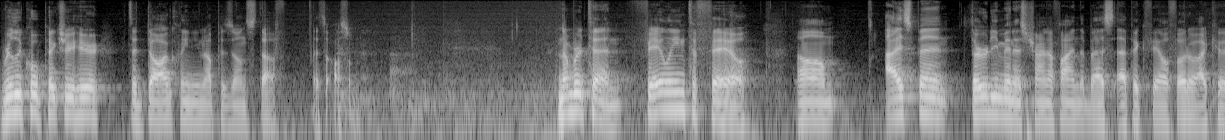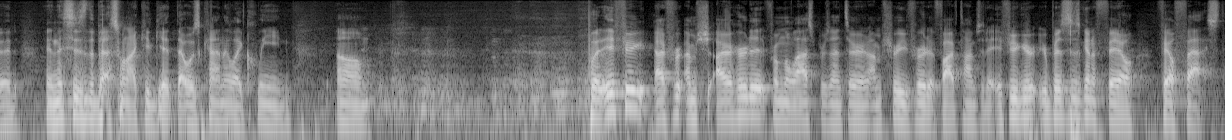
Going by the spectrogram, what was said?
Really cool picture here. It's a dog cleaning up his own stuff. That's awesome. Number 10, failing to fail. Um, I spent 30 minutes trying to find the best epic fail photo I could, and this is the best one I could get that was kind of like clean. Um, but if you're, I've heard, I heard it from the last presenter, and I'm sure you've heard it five times a day. If your your business is going to fail, fail fast.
